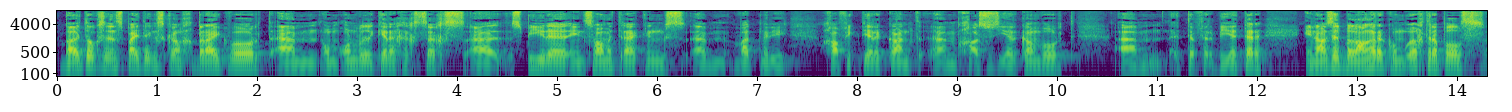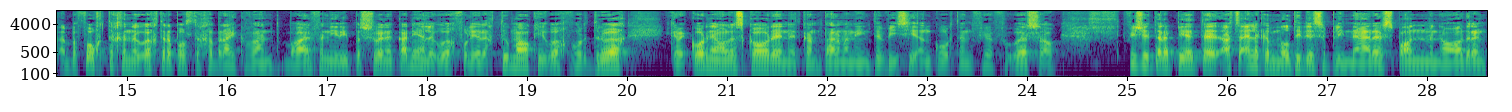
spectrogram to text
Botox inspuitings kan gebruik word um om onwillekeurige gesigs uh spiere en samentrekkings um wat met die geaffekteerde kant um geassosieer kan word um te verbeter. En dan is dit belangrik om oogdruppels, eh, bevochtigende oogdruppels te gebruik want baie van hierdie persone kan nie hulle oog volledig toemaak nie, oog word droog, jy kry korneale skade en dit kan permanente visie inkorting vir jou veroorsaak. Fisioterapeute, dit is eintlik 'n multidissiplinêre span benadering,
